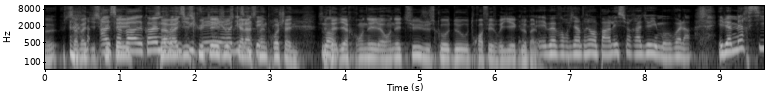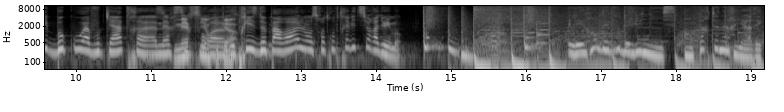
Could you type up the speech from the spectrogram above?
Euh, ça va discuter, ça va, discuter jusqu'à la semaine prochaine. C'est-à-dire qu'on est, on est dessus jusqu'au 2 ou 3 février globalement. Et eh ben vous reviendrez en parler sur Radio Imo. Voilà. Et eh bien, merci beaucoup à vous quatre. Euh, merci, merci pour en tout euh, vos prises de parole. On se retrouve très vite sur Radio Imo. Les rendez-vous de l'UNIS, en partenariat avec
